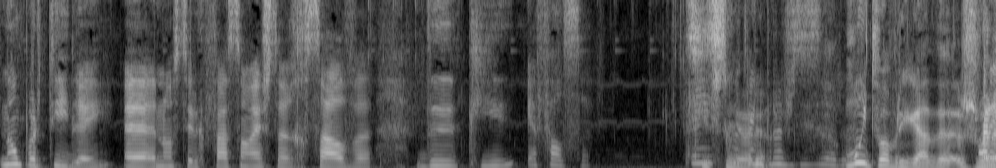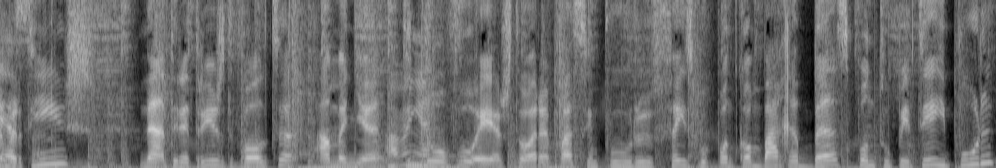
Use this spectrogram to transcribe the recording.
não partilhem, a não ser que façam esta ressalva de que é falsa. É Sim, senhora. tenho para vos dizer. Muito obrigada, Joana. Martins. Na Antena 3, de volta amanhã, de Amanhã. novo a esta hora. Passem por facebook.com/buzz.pt e por. E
